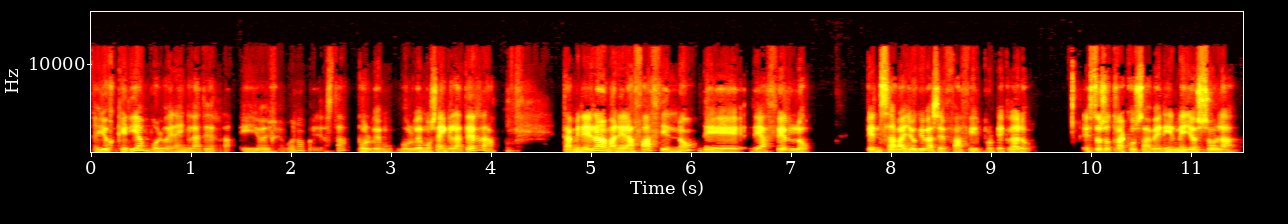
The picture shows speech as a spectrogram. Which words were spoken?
ellos querían volver a Inglaterra. Y yo dije, bueno, pues ya está, volvemos, volvemos a Inglaterra. También era una manera fácil, ¿no? De, de hacerlo. Pensaba yo que iba a ser fácil, porque claro, esto es otra cosa, venirme yo sola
